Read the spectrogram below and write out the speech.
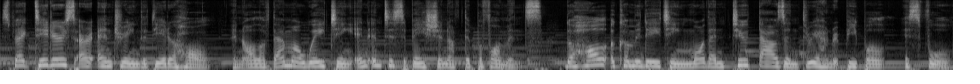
Spectators are entering the theater hall, and all of them are waiting in anticipation of the performance. The hall, accommodating more than 2,300 people, is full.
